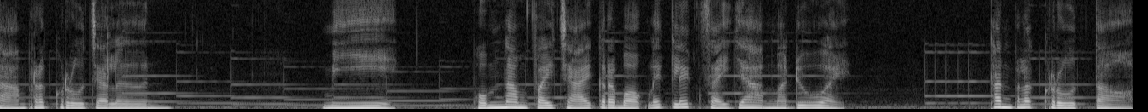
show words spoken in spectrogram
ถามพระครูเจริญ มี ผมนำไฟฉายกระบอกเล็กๆ ใส่ย่ามมาด้วย ท่านพระครูตอบ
